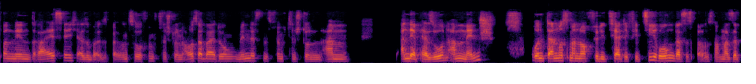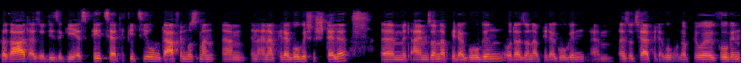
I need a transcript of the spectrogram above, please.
von den 30, also bei, also bei uns so 15 Stunden Ausarbeitung, mindestens 15 Stunden am an der Person, am Mensch. Und dann muss man noch für die Zertifizierung, das ist bei uns nochmal separat, also diese GSP-Zertifizierung, dafür muss man ähm, in einer pädagogischen Stelle äh, mit einem Sonderpädagogin oder Sonderpädagogin, ähm, also Sozialpädagogin oder Pädagogin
